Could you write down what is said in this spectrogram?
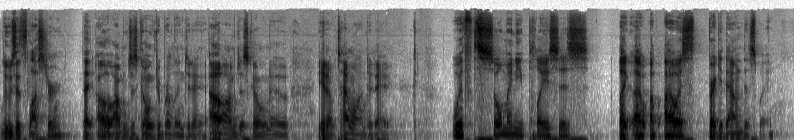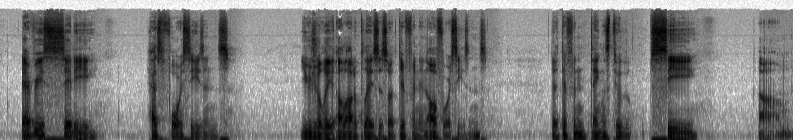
lose its luster? That oh, I'm just going to Berlin today. Oh, I'm just going to you know Taiwan today. with so many places like I, I always break it down this way every city has four seasons usually a lot of places are different in all four seasons there are different things to see um,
